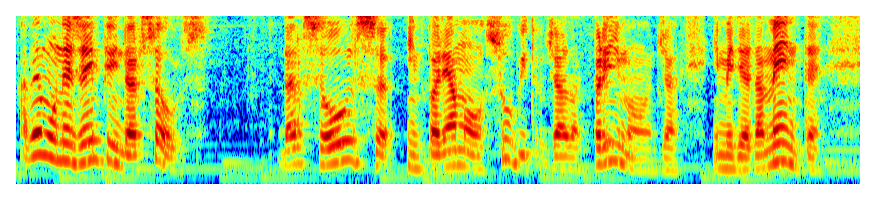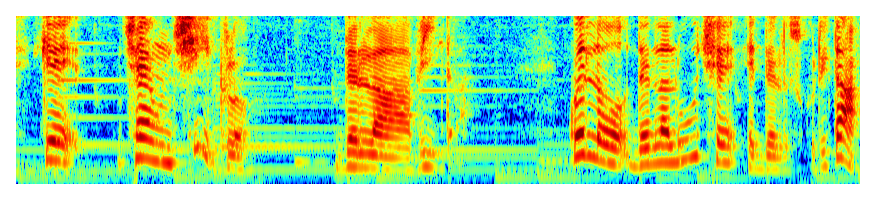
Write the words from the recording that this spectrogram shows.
Abbiamo un esempio in Dark Souls. Dark Souls impariamo subito, già dal primo, già immediatamente, che c'è un ciclo della vita, quello della luce e dell'oscurità.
